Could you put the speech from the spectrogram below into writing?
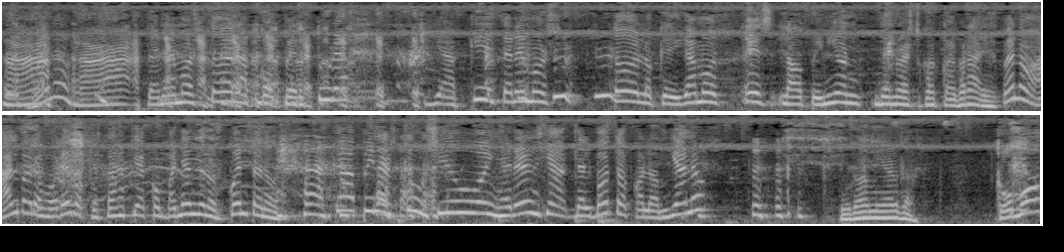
Bueno, tenemos toda la cobertura y aquí tenemos todo lo que digamos es la opinión de nuestros camarades. Bueno, Álvaro Forero, que estás aquí acompañándonos, cuéntanos, ¿qué opinas tú? ¿Si hubo injerencia del voto colombiano? Pura mierda. ¿Cómo?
